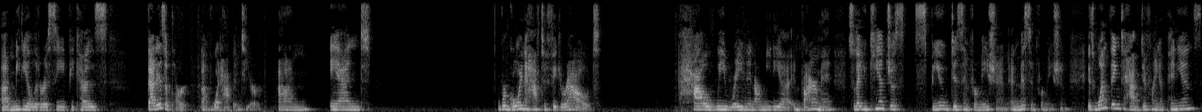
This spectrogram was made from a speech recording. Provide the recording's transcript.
uh, media literacy because that is a part of what happened here. Um, and we're going to have to figure out how we rein in our media environment so that you can't just spew disinformation and misinformation. It's one thing to have differing opinions,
